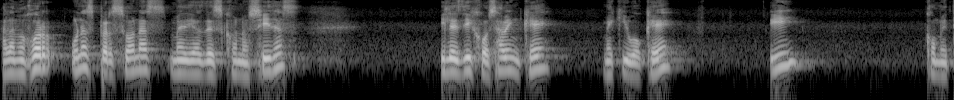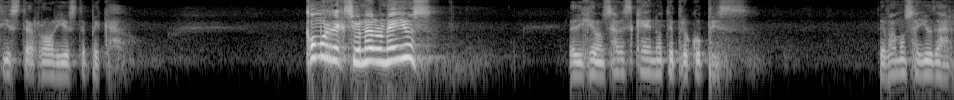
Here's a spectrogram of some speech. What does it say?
A lo mejor unas personas medias desconocidas. Y les dijo, ¿saben qué? Me equivoqué y cometí este error y este pecado. ¿Cómo reaccionaron ellos? Le dijeron, ¿sabes qué? No te preocupes. Te vamos a ayudar.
